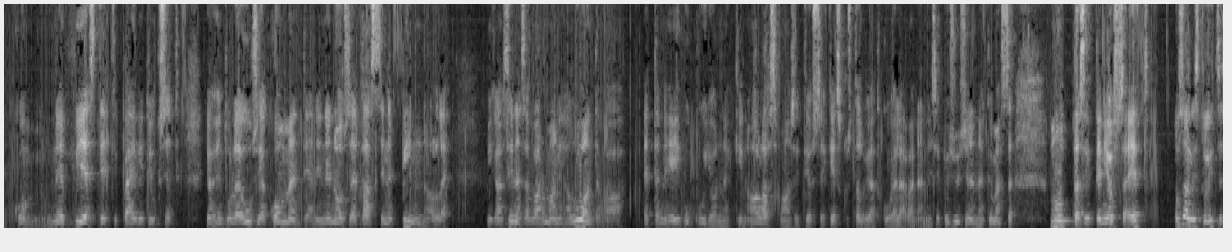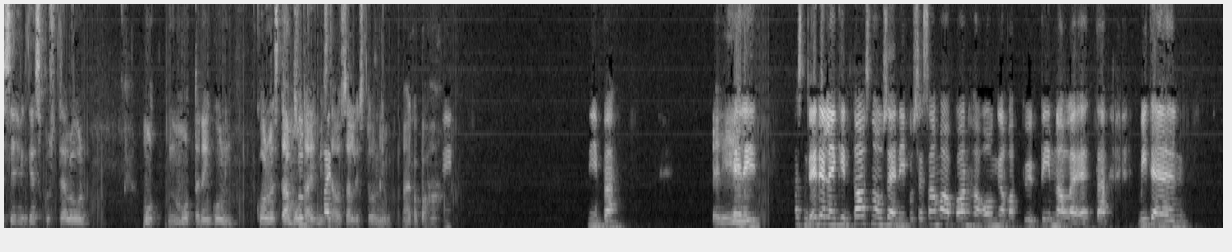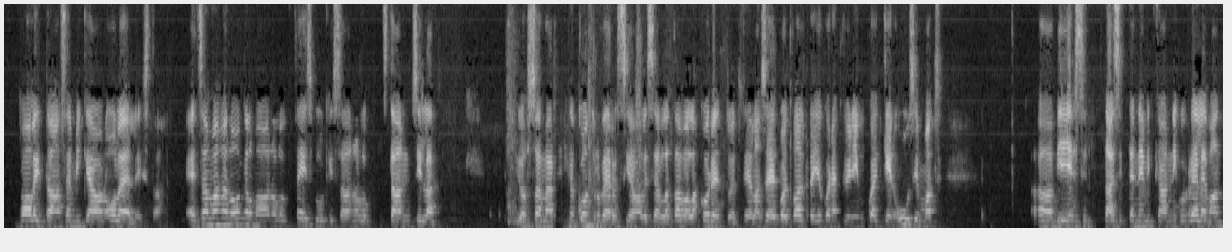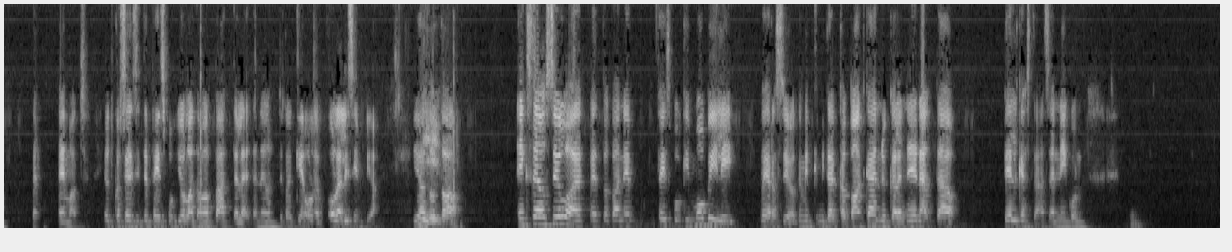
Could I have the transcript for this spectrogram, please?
ne viestit, päivitykset, joihin tulee uusia kommentteja, niin ne nousee taas sinne pinnalle, mikä on sinänsä varmaan ihan luontevaa, että ne ei huku jonnekin alas, vaan sitten jos se keskustelu jatkuu elävänä, niin se pysyy siinä näkymässä. Mutta sitten jos sä et osallistu itse siihen keskusteluun, mutta, mutta niin kuin 300 muuta ihmistä osallistuu, niin aika paha. Niin. Niinpä. Eli, Eli tässä nyt edelleenkin taas nousee niin kuin se sama vanha ongelma pinnalle, että miten valitaan se, mikä on oleellista. Et samahan ongelma on ollut Facebookissa, on ollut, sitä on sillä jossain määrin kontroversiaalisella tavalla kodettu, että siellä on se, että voit valita, joko näkyy niin kuin kaikkein uusimmat uh, viestit tai sitten ne, mitkä on niin kuin relevantteimmat, jotka se sitten Facebook jollain tavalla päättelee, että ne on kaikkein ole, oleellisimpia. Ja niin. tota, eikö se ole sillä että, että tota, ne Facebookin mobiili versioita, mitkä, mitä katsotaan kännykälle, ne näyttää pelkästään sen niin kuin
